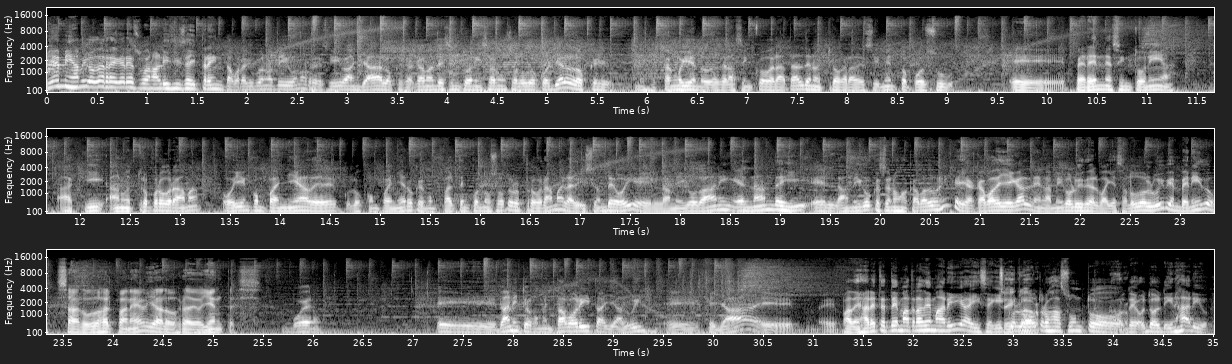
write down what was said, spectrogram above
Bien, mis amigos de regreso, Análisis 630, por aquí por Noti nos reciban ya a los que se acaban de sintonizar un saludo cordial, a los que nos están oyendo desde las 5 de la tarde, nuestro agradecimiento por su eh, perenne sintonía aquí a nuestro programa, hoy en compañía de los compañeros que comparten con nosotros el programa, la edición de hoy, el amigo Dani Hernández y el amigo que se nos acaba de unir, que ya acaba de llegar, el amigo Luis del Valle. Saludos Luis, bienvenido. Saludos al panel y a los radioyentes. Bueno, eh, Dani, te comentaba ahorita y a Luis eh, que ya, eh, eh, para dejar este tema atrás de María y seguir con los otros asuntos de, ordinario,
